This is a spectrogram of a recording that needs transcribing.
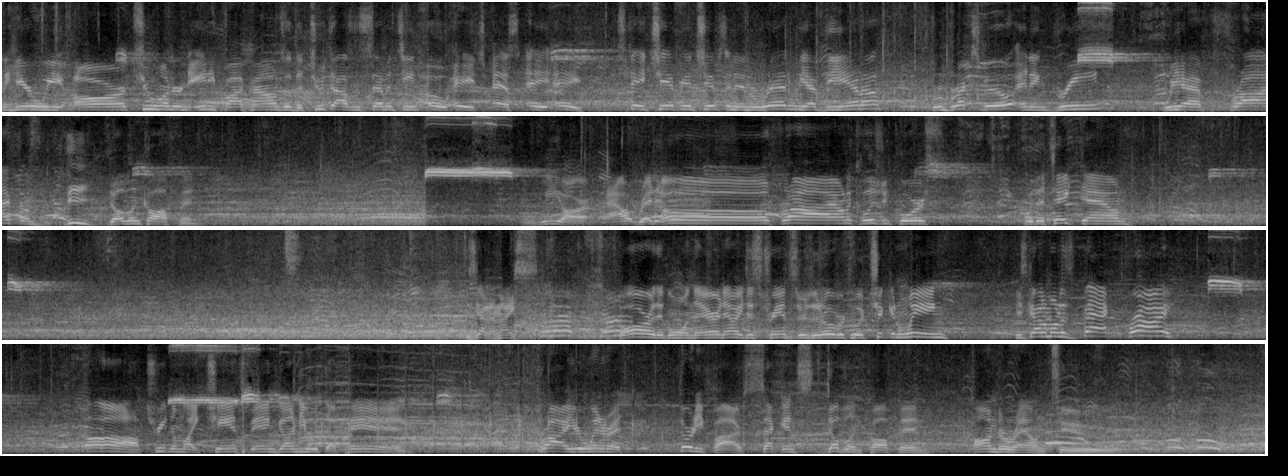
And here we are, 285 pounds of the 2017 OHSAA State Championships. And in red, we have D'anna from Brecksville. And in green, we have Frye from the Dublin Coffman. And we are out ready. Oh, Frye on a collision course with a takedown. He's got a nice bar that going there. Now he just transfers it over to a chicken wing. He's got him on his back. Frye. Oh, treating him like Chance Van Gundy with the pin. Frye, your winner at 35 seconds. Dublin Coffman on to round two.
